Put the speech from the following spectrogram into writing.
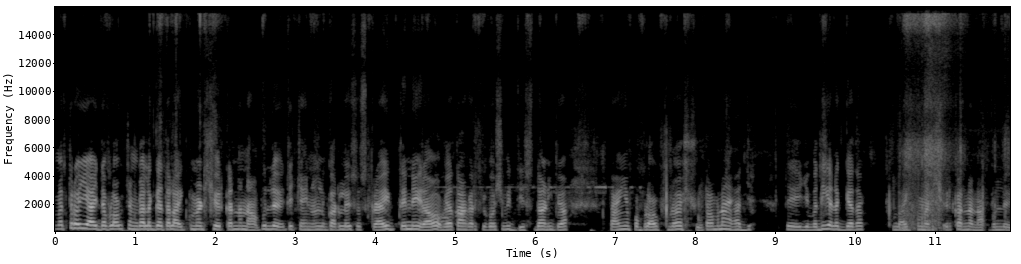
ਮਿੱਤਰੋ ਜੀ, ਅੱਜ ਦਾ ਵਲੌਗ ਚੰਗਾ ਲੱਗਿਆ ਤਾਂ ਲਾਈਕ ਕਮੈਂਟ ਸ਼ੇਅਰ ਕਰਨਾ ਨਾ ਭੁੱਲੇ ਤੇ ਚੈਨਲ ਨੂੰ ਕਰ ਲਿਓ ਸਬਸਕ੍ਰਾਈਬ ਤੇ ਹਨੇਰਾ ਹੋ ਗਿਆ ਤਾਂ ਕਰਕੇ ਕੁਝ ਵੀ ਦਿਸਦਾ ਨਹੀਂ ਪਿਆ। ਤਾਂ ਹੀ ਆਪਾਂ ਵਲੌਗ ਥੋੜਾ ਛੋਟਾ ਬਣਾਇਆ ਅੱਜ ਤੇ ਜੇ ਵਧੀਆ ਲੱਗਿਆ ਤਾਂ ਲਾਈਕ ਕਮੈਂਟ ਸ਼ੇਅਰ ਕਰਨਾ ਨਾ ਭੁੱਲੇ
